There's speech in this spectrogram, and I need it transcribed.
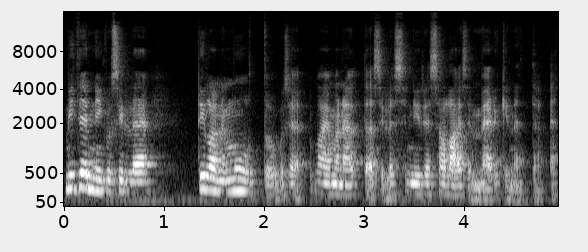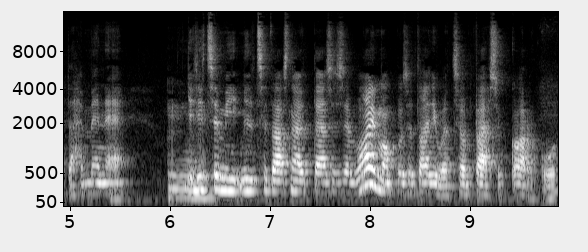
miten niin kuin silleen, tilanne muuttuu, kun se vaimo näyttää sille sen niiden salaisen merkin, että, että hän menee. Mm. Ja sitten se, miltä se taas näyttää se sen vaimo, kun se tajuu, että se on päässyt karkuun.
